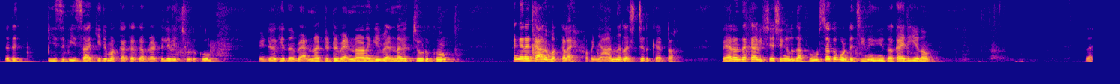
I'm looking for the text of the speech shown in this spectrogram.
എന്നിട്ട് പീസ് പീസാക്കിയിട്ട് മക്കൾക്കൊക്കെ ബ്രെഡിൽ വെച്ച് കൊടുക്കും. വേണ്ടിയൊക്കെ ഇത് വെണ്ണ ഇട്ടിട്ട് വെണ്ണ ആണെങ്കിൽ വെണ്ണ വെച്ച് കൊടുക്കും. അങ്ങനെയൊക്കെയാണ് മക്കളെ. അപ്പം ഞാൻ ഇന്ന് റെസ്റ്റ് എടുക്കാം കേട്ടോ. വേറെ എന്തൊക്കെയാ വിശേഷങ്ങൾ ഇതാ ഫ്രൂട്ട്സൊക്കെ കൊണ്ട് വെച്ചിന് ഇനി ഇതൊക്കെ അരിയണം. ഇതാ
